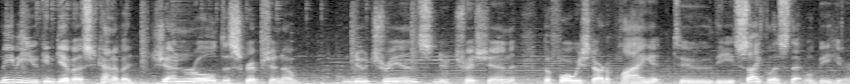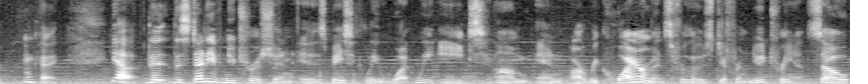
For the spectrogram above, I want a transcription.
maybe you can give us kind of a general description of nutrients, nutrition, before we start applying it to the cyclists that will be here. Okay. Yeah, the, the study of nutrition is basically what we eat um, and our requirements for those different nutrients. So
